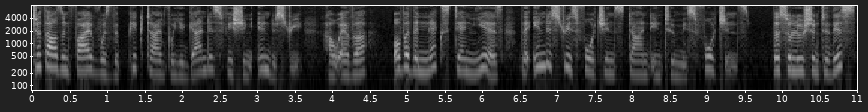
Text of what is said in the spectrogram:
2005 was the peak time for Uganda's fishing industry. However, over the next 10 years, the industry's fortunes turned into misfortunes. The solution to this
